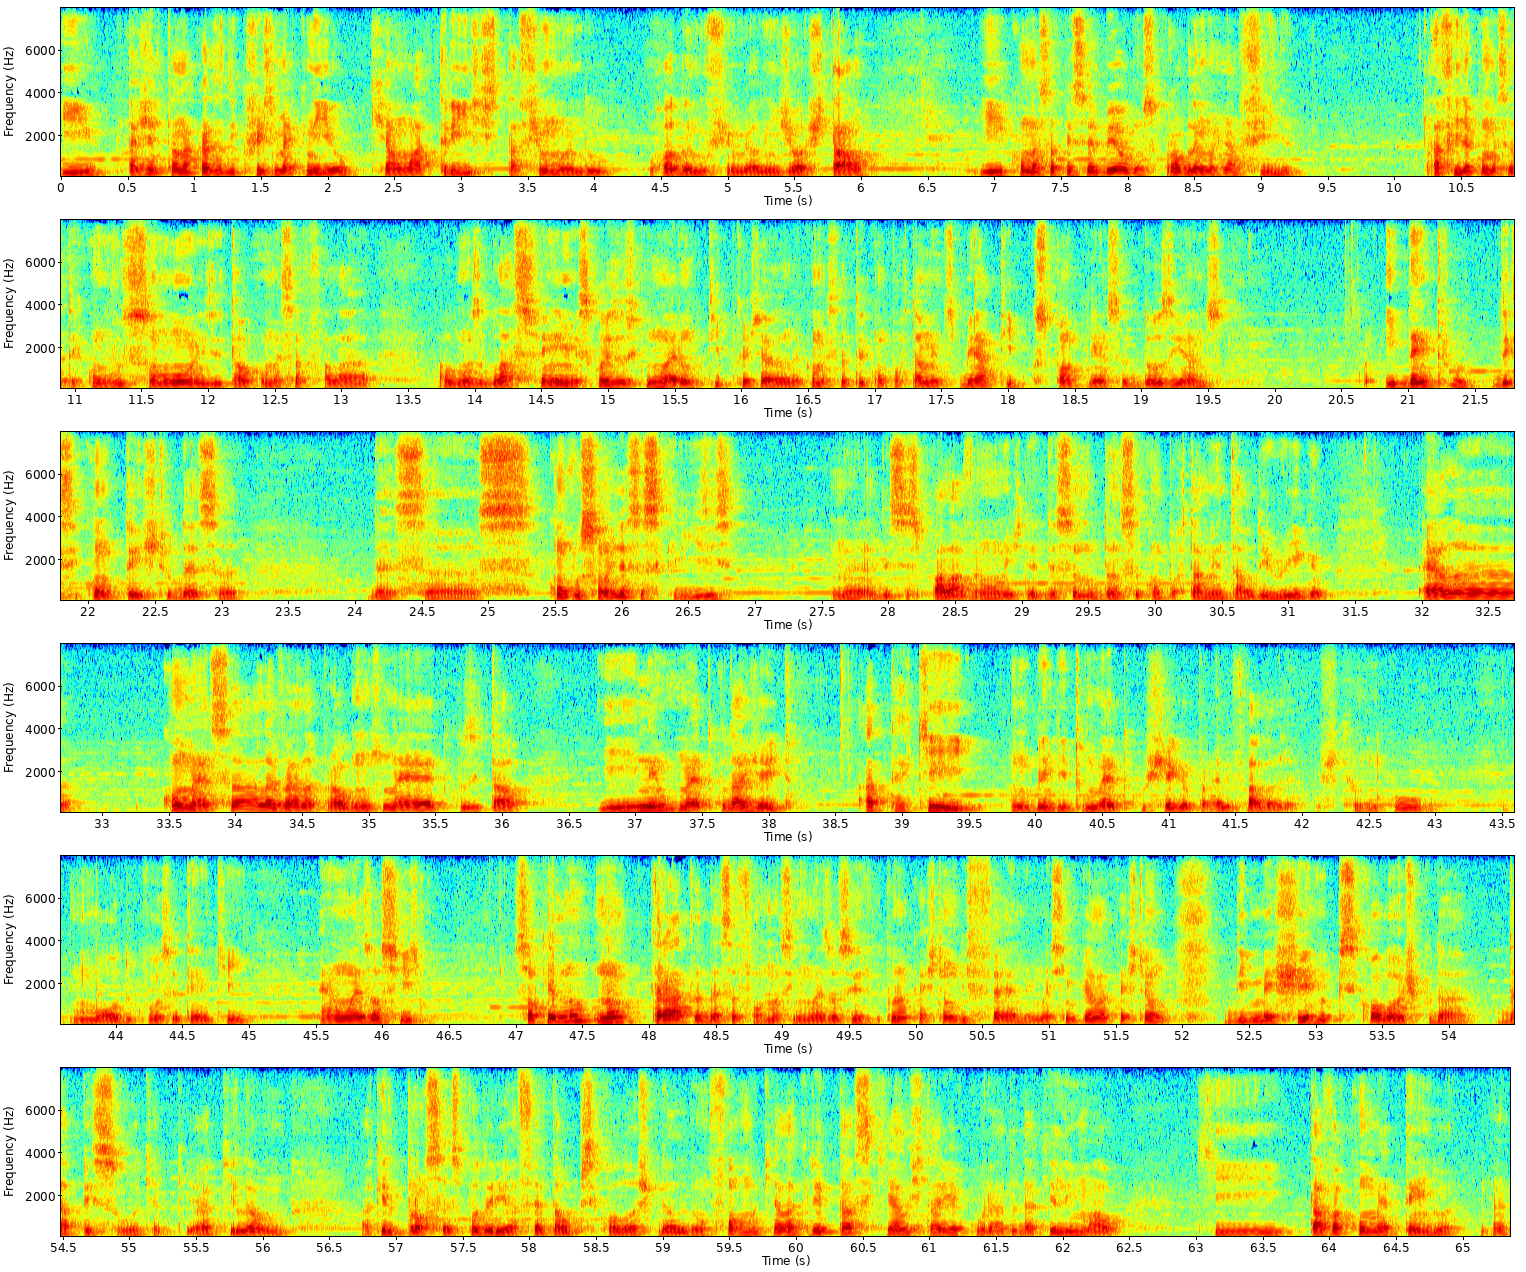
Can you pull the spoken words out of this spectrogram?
e a gente tá na casa de Chris McNeil, que é uma atriz, está filmando, rodando o filme ali em Georgetown, e começa a perceber alguns problemas na filha. A filha começa a ter convulsões e tal, começa a falar algumas blasfêmias, coisas que não eram típicas dela, né? Começa a ter comportamentos bem atípicos para uma criança de 12 anos. E dentro desse contexto dessa dessas convulsões, dessas crises, né, desses palavrões, de, dessa mudança comportamental de Regan, ela começa a levar ela para alguns médicos e tal, e nenhum médico dá jeito. Até que um bendito médico chega para ela e fala: Olha, acho que o único modo que você tem aqui é um exorcismo. Só que ele não, não trata dessa forma assim, um exorcismo por uma questão de fé, né? mas sim pela questão de mexer no psicológico da, da pessoa, que, que aquilo é um, aquele processo poderia afetar o psicológico dela de uma forma que ela acreditasse que ela estaria curada daquele mal que estava cometendo-a. Né?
